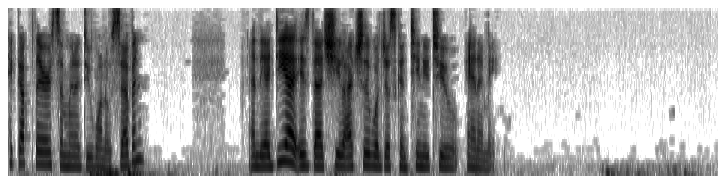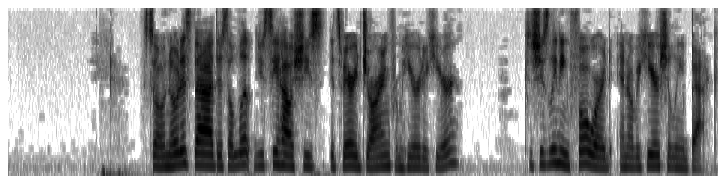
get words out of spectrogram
hiccup there, so I'm going to do 107. And the idea is that she actually will just continue to animate. So notice that there's a little, you see how she's, it's very jarring from here to here because she's leaning forward and over here she'll lean back,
